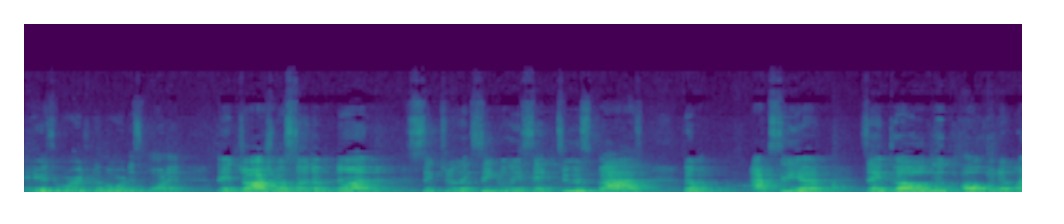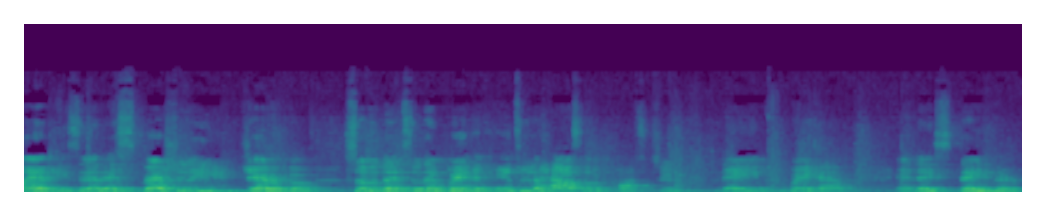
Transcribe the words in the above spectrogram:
And here's the words of the Lord this morning. Then Joshua, son of Nun, secretly, secretly sent two spies from Acacia, said, Go look over the land, he said, especially Jericho. So that so they went and entered the house of a prostitute named Rahab, and they stayed there.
